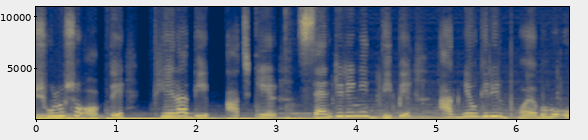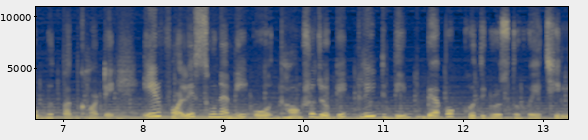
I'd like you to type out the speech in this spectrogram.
ষোলোশো অব্দে থেরা দ্বীপ আজকের স্যান্টেরিনি দ্বীপে আগ্নেয়গিরির ভয়াবহ অগ্নুৎপাত ঘটে। এর ফলে সুনামি ও ধ্বংসযজ্ঞে ক্রিট দ্বীপ ব্যাপক ক্ষতিগ্রস্ত হয়েছিল।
